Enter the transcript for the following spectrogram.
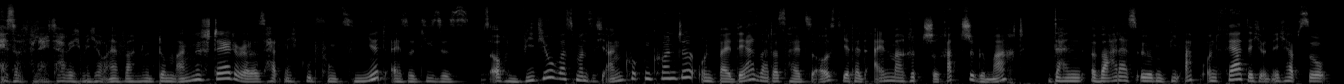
also vielleicht habe ich mich auch einfach nur dumm angestellt oder das hat nicht gut funktioniert. Also dieses ist auch ein Video, was man sich angucken konnte und bei der sah das halt so aus, die hat halt einmal Ritsche Ratsche gemacht, dann war das irgendwie ab und fertig und ich habe so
